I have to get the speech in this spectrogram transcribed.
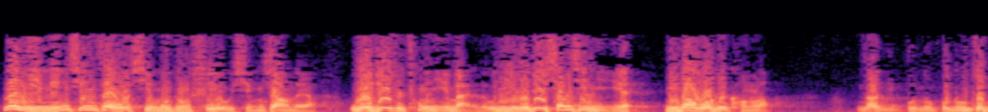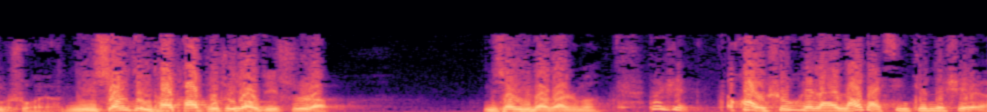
那你明星在我心目中是有形象的呀，我就是冲你买的，你我就相信你，你把我给坑了。那你不能不能这么说呀！你相信他，他不是药剂师啊！你相信他干什么？但是话又说回来，老百姓真的是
